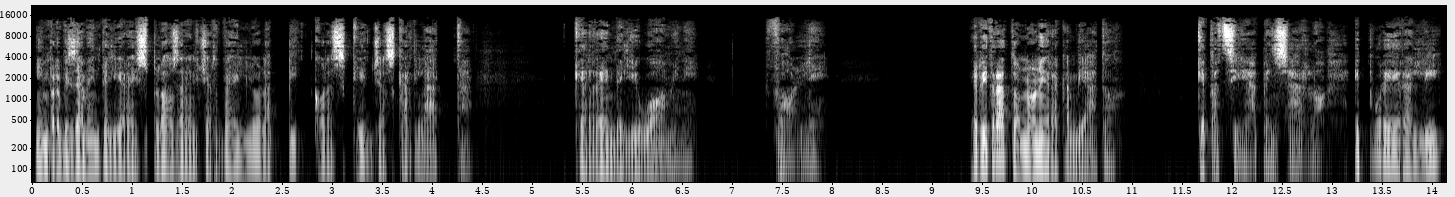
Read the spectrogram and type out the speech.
Improvvisamente gli era esplosa nel cervello la piccola scheggia scarlatta che rende gli uomini folli. Il ritratto non era cambiato. Che pazzia a pensarlo. Eppure era lì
